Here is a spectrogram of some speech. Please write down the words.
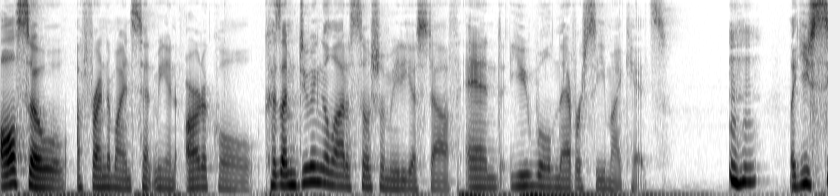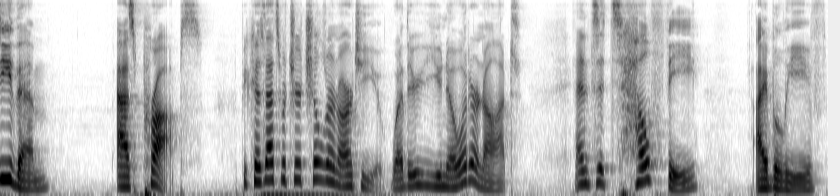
also a friend of mine sent me an article cuz I'm doing a lot of social media stuff and you will never see my kids. Mm-hmm. Like you see them as props, because that's what your children are to you, whether you know it or not. And it's, it's healthy, I believe,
